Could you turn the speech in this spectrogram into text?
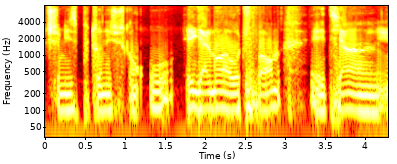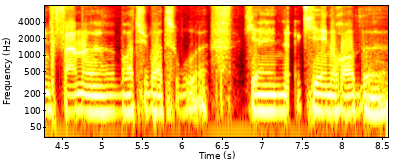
chemise boutonnée jusqu'en haut, également à haute forme, et tient une femme euh, bras dessus, bras dessous, euh, qui, a une, robe euh,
